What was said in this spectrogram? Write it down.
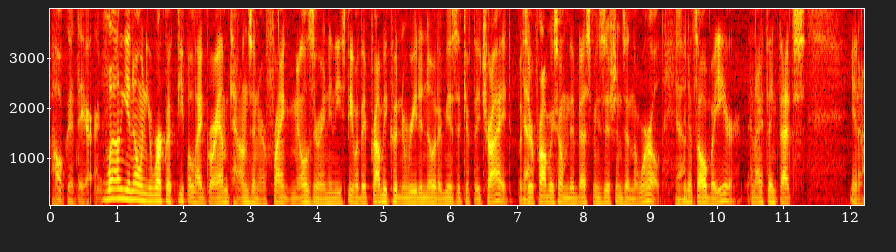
how good they are. Well, you know, when you work with people like Graham Townsend or Frank Mills or any of these people, they probably couldn't read a note of music if they tried, but Yeah. they're probably some of the best musicians in the world. Yeah. And it's all by ear. And I think that's, you know,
